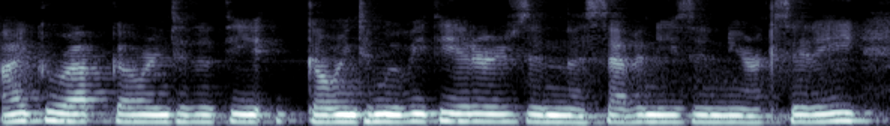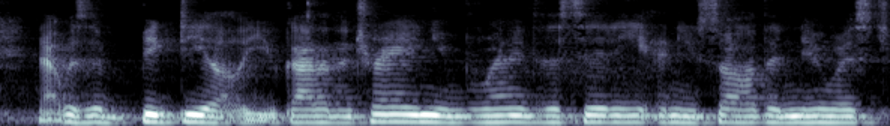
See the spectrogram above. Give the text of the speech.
I grew up going to the, the going to movie theaters in the 70s in New York City. That was a big deal. You got on the train, you went into the city, and you saw the newest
